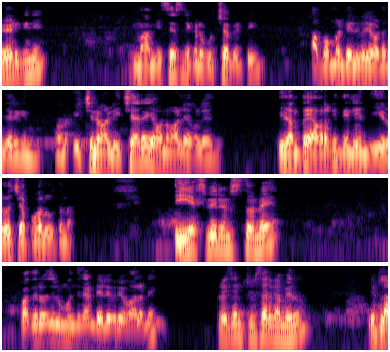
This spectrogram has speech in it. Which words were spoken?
వేడికిని మా మిస్సెస్ని ఇక్కడ కూర్చోబెట్టి ఆ బొమ్మలు డెలివరీ ఇవ్వడం జరిగింది. ఇచ్చిన వాళ్ళు ఇచ్చారే ఇవ్వని వాళ్ళు ఇవ్వలేదు. ఇదంతా ఎవరికి తెలియదు? ఈరోజు చెప్పగలుగుతున్నా. ఈ ఎక్స్పీరియన్స్తోనే పది రోజుల ముందుగానే డెలివరీ ఇవ్వాలని ప్రజెంట్ చూసారుగా మీరు? ఇట్లా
